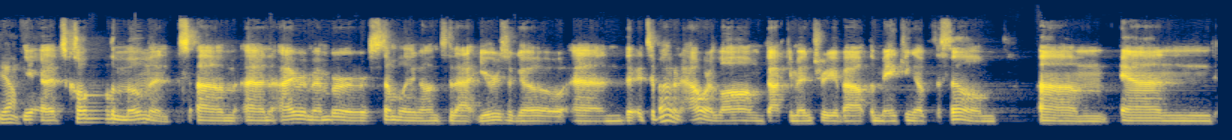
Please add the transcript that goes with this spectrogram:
Yeah. Yeah, it's called The Moment, um, and I remember stumbling onto that years ago. And it's about an hour long documentary about the making of the film, um, and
